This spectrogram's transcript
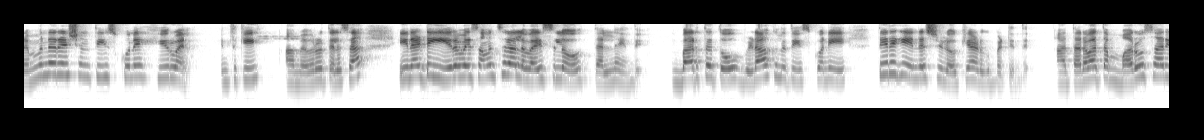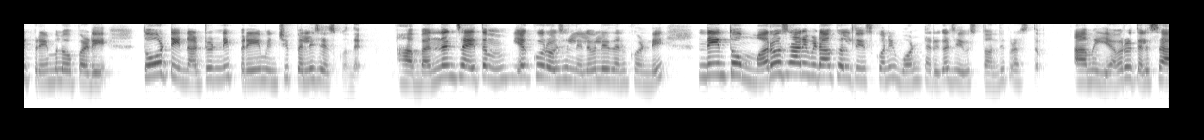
రెమ్యునరేషన్ తీసుకునే హీరోయిన్ ఇంతకీ ఆమె ఎవరో తెలుసా? ఈనాటి ఇరవై సంవత్సరాల వయసులో తల్లైంది. భర్తతో విడాకులు తీసుకొని తిరిగి ఇండస్ట్రీలోకి అడుగుపెట్టింది. ఆ తర్వాత మరోసారి ప్రేమలో పడి తోటి నటుడిని ప్రేమించి పెళ్ళి చేసుకుంది. ఆ బంధం సైతం ఎక్కువ రోజులు నిలవలేదనుకోండి దీంతో మరోసారి విడాకులు తీసుకొని ఒంటరిగా జీవిస్తోంది ప్రస్తుతం. ఆమె ఎవరో తెలుసా?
